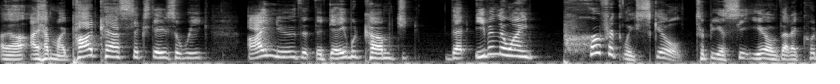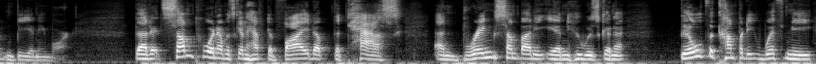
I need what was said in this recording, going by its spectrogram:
uh, I have my podcast six days a week. I knew that the day would come that even though I'm perfectly skilled to be a CEO, that I couldn't be anymore. That at some point I was going to have to divide up the tasks and bring somebody in who was going to build the company with me,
